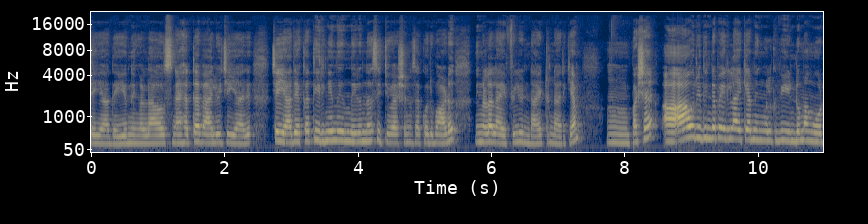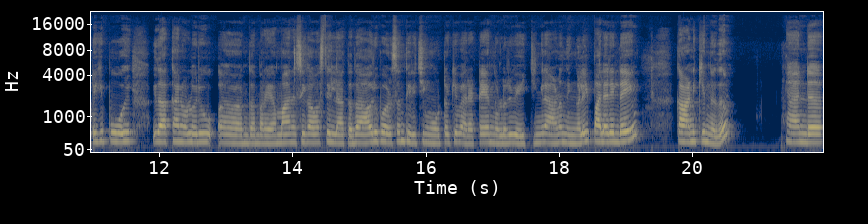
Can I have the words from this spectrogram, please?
ചെയ്യാതെയും നിങ്ങളുടെ ആ സ്നേഹത്തെ വാല്യൂ ചെയ്യാതെ ചെയ്യാതെയൊക്കെ തിരിഞ്ഞു നിന്നിരുന്ന സിറ്റുവേഷൻസൊക്കെ ഒരുപാട് നിങ്ങളുടെ ലൈഫിൽ ഉണ്ടായിട്ടുണ്ടായിരിക്കാം. പക്ഷെ ആ- ഒരു ഇതിന്റെ പേരിലായിരിക്കാം നിങ്ങൾക്ക് വീണ്ടും അങ്ങോട്ടേക്ക് പോയി ഇതാക്കാനുള്ളൊരു എന്താ പറയുക മാനസികാവസ്ഥ ഇല്ലാത്തത് ആ ഒരു പേഴ്സൺ തിരിച്ച് ഇങ്ങോട്ടേക്ക് വരട്ടെ എന്നുള്ളൊരു വെയിറ്റിങ്ങിലാണ് നിങ്ങളിൽ പലരുടെയും കാണിക്കുന്നത്. ആൻഡ്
